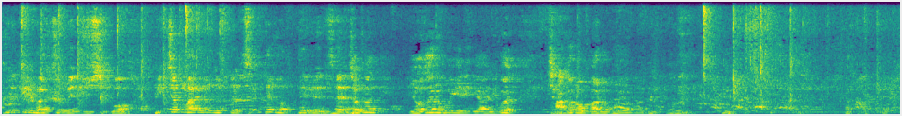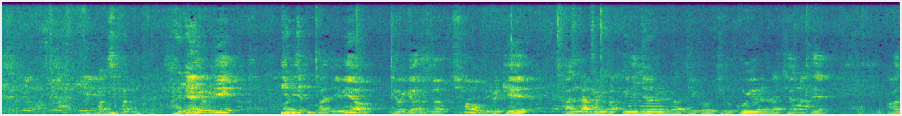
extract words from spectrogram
그렇게 말씀해 주시고 삐쩍 말른 것들 쓸데가 없다면서요. 저는 여자로 보이는 게 아니고 작은 엄마로 보여가지고. 감사합니다. 근데 우리 김신바님이요 여기 와서 저 처음 이렇게 만남을 갖고 인연을 가지고 지금 공연을 같이 하는데 아,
